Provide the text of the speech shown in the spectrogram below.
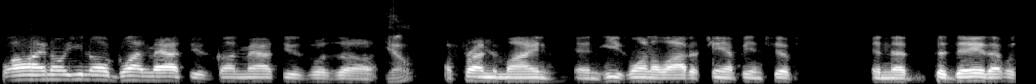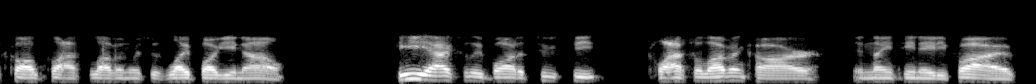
Well, I know you know Glenn Matthews. Glenn Matthews was a Yep. a friend of mine, and he's won a lot of championships. In that the day that was called Class 11, which is light buggy now, he actually bought a two seat Class 11 car in 1985,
